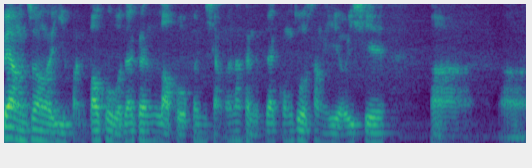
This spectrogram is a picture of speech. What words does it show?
非常重要的一环，包括我在跟老婆分享，那她可能在工作上也有一些，呃呃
